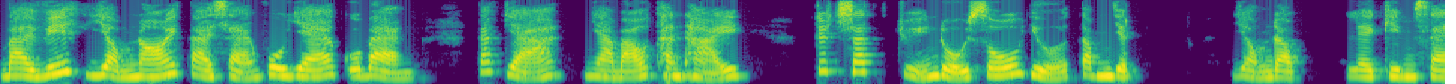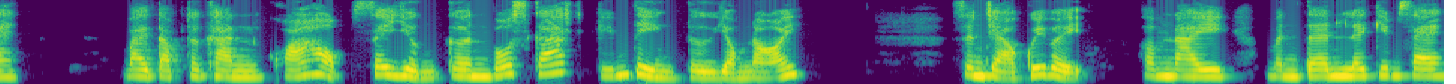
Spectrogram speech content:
Bài viết Giọng nói tài sản vô giá của bạn, tác giả nhà báo Thanh Hải, trích sách chuyển đổi số giữa tâm dịch. Giọng đọc Lê Kim Sang. Bài tập thực hành khóa học xây dựng kênh Postcard kiếm tiền từ giọng nói. Xin chào quý vị, hôm nay mình tên Lê Kim Sang,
